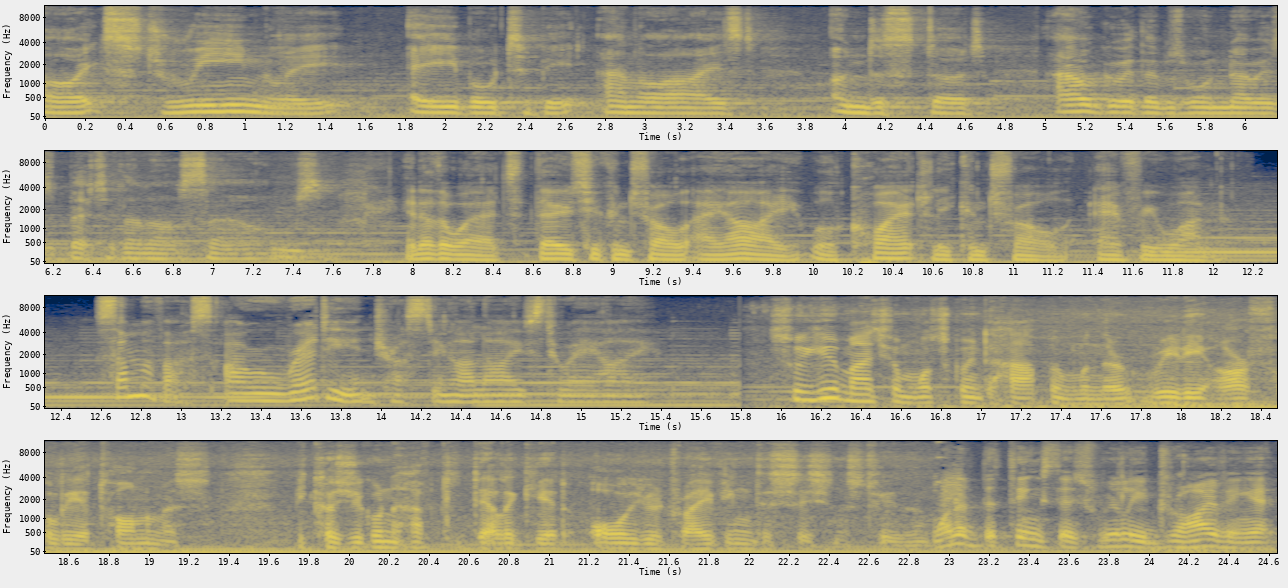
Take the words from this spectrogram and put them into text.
are extremely able to be analysed, understood. Algorithms will know us better than ourselves. In other words, those who control AI will quietly control everyone. Some of us are already entrusting our lives to AI. So you imagine what's going to happen when they really are fully autonomous because you're going to have to delegate all your driving decisions to them. One of the things that's really driving it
